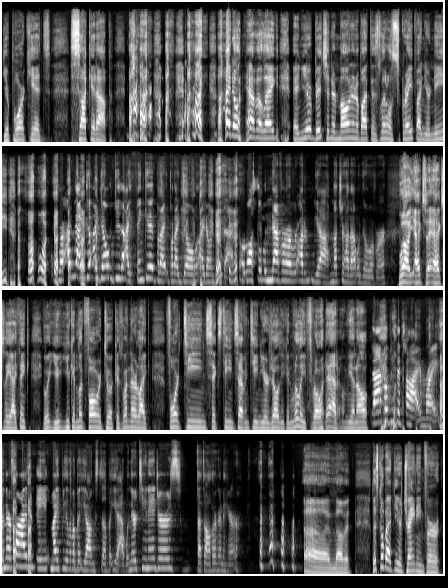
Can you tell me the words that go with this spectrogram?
Your poor kids, suck it up. I, I don't have a leg, and you're bitching and moaning about this little scrape on your knee. oh I, I, I, don't do that. I think it, but I but I don't. I don't do that. Or else it would never. I don't, yeah, I'm not sure how that would go over. Well, actually, actually, I think you you can look forward to it because when they're like 14, 16, 17 years old, you can really throw it at them. You know, that'll be the time, right? When they're five and eight, might be a little bit young still, but yeah, when they're teenagers, that's all they're going to hear. Oh, I love it. Let's go back to your training for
